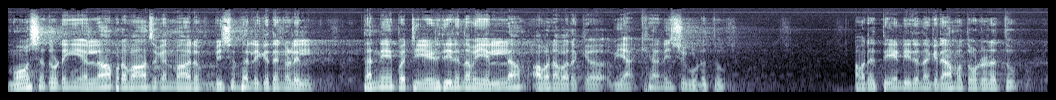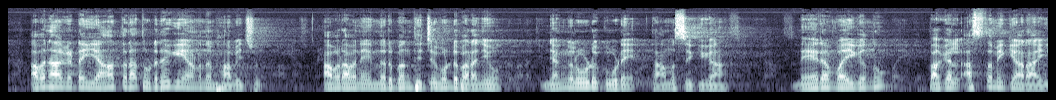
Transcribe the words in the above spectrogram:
മോശ തുടങ്ങി എല്ലാ പ്രവാചകന്മാരും വിശുദ്ധ ലിഖിതങ്ങളിൽ തന്നെ പറ്റി എഴുതിയിരുന്നവയെല്ലാം അവൻ അവർക്ക് വ്യാഖ്യാനിച്ചു കൊടുത്തു. അവർ എത്തേണ്ടിയിരുന്ന ഗ്രാമത്തോടടുത്തു അവനാകട്ടെ യാത്ര തുടരുകയാണെന്ന് ഭാവിച്ചു. അവർ അവനെ നിർബന്ധിച്ചുകൊണ്ട് പറഞ്ഞു ഞങ്ങളോട് കൂടെ താമസിക്കുക. നേരം വൈകുന്നു പകൽ അസ്തമിക്കാറായി.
